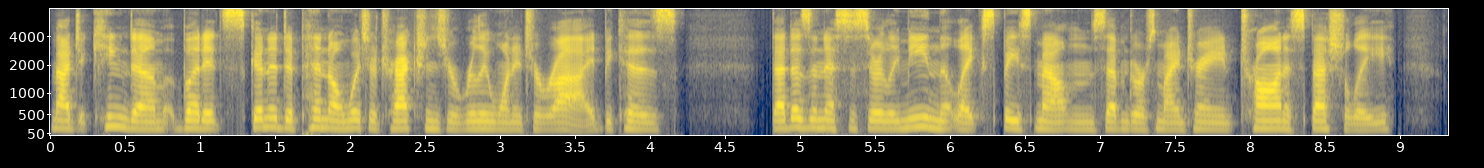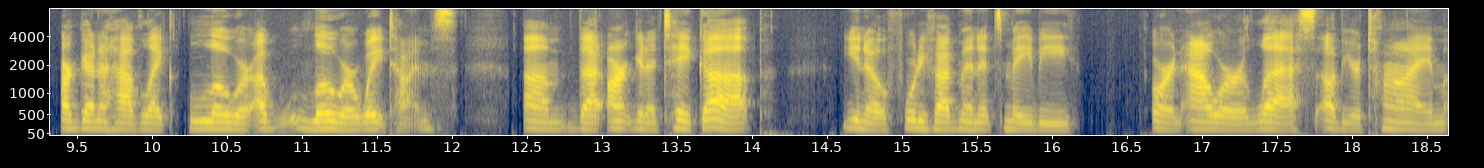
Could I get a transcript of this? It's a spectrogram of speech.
Magic Kingdom, but it's going to depend on which attractions you're really wanting to ride because that doesn't necessarily mean that like Space Mountain, Seven Dwarfs Mine Train, Tron especially are going to have like lower uh, lower wait times um, that aren't going to take up, you know, 45 minutes maybe or an hour or less of your time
